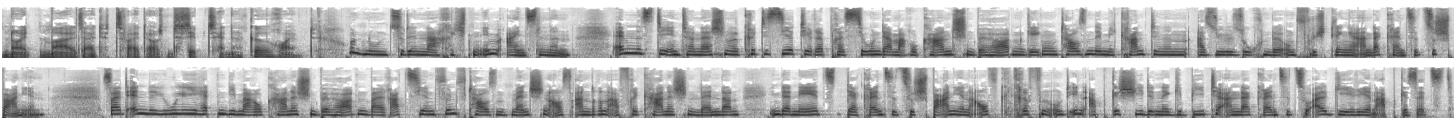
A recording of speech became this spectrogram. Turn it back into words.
neunten Mal seit 2017 geräumt. Und nun zu den Nachrichten im Einzelnen. Amnesty International kritisiert die Repression der marokkanischen Behörden gegen tausende Migrantinnen, Asylsuchende und Flüchtlinge an der Grenze zu Spanien. Seit Ende Juli hätten die marokkanischen Behörden bei Razzien 5000 Menschen aus anderen afrikanischen Ländern in der Nähe der Grenze zu Spanien aufgegriffen und in abgeschiedene Gebiete an der Grenze zu Algerien abgesetzt.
